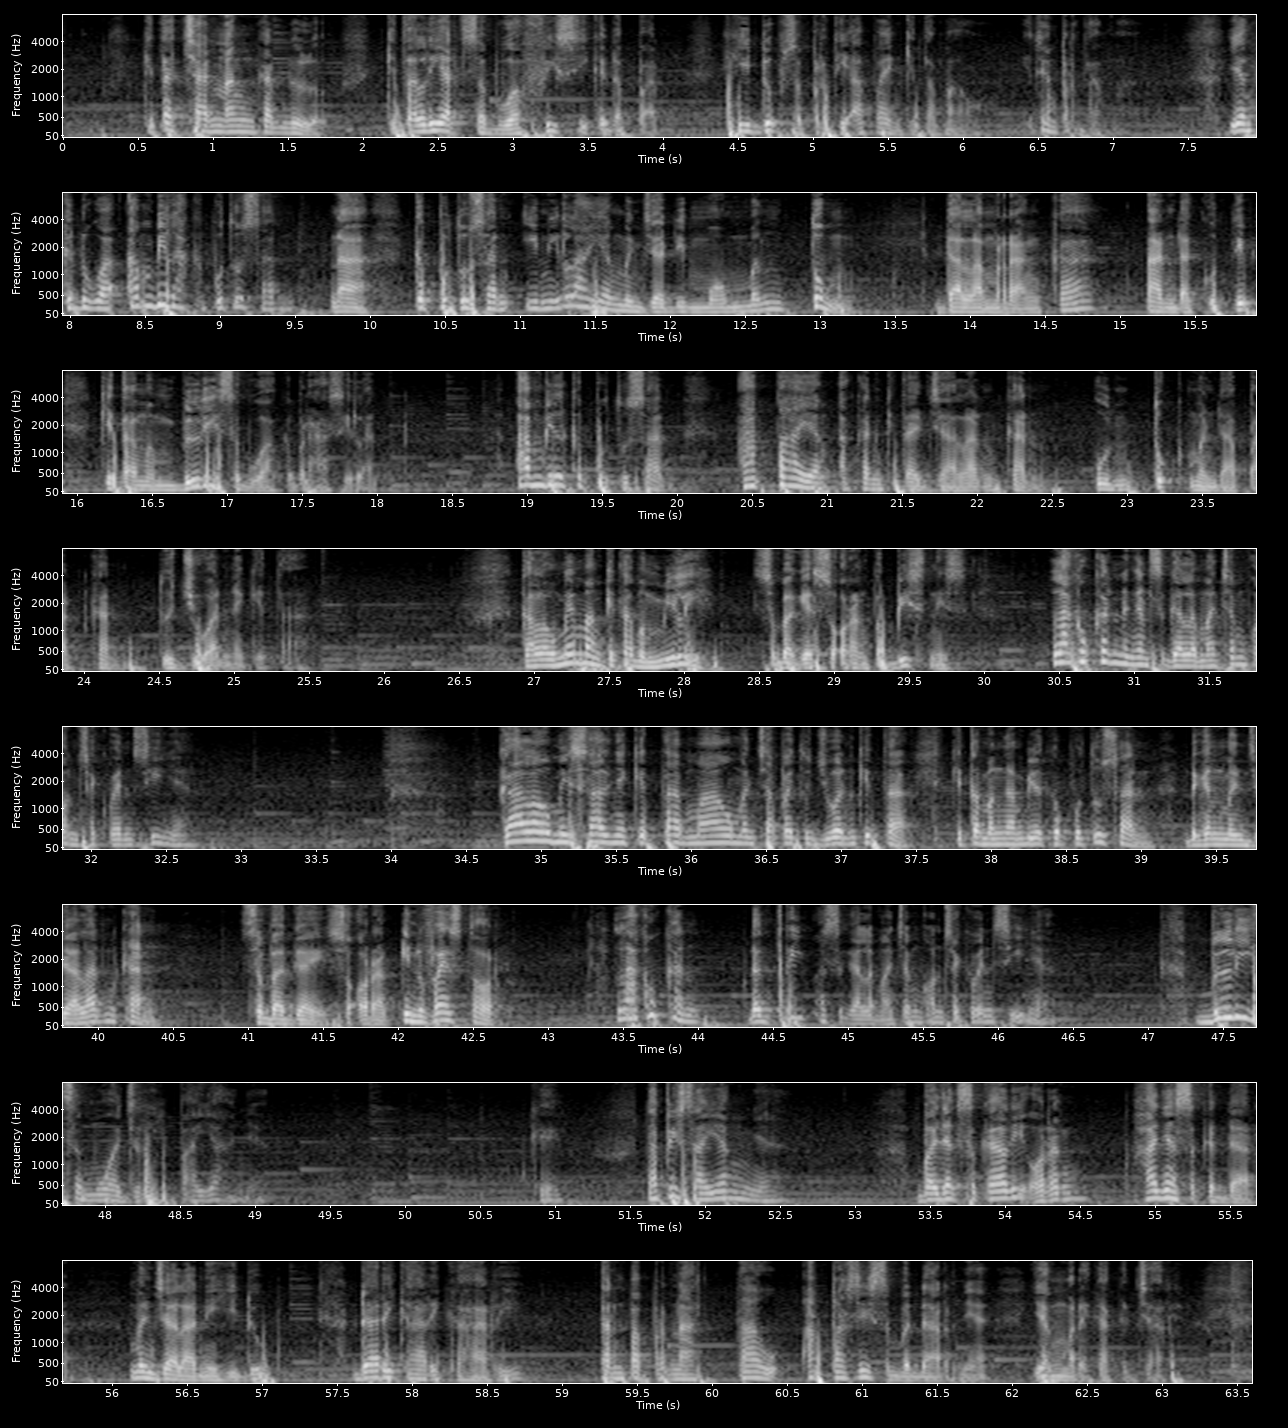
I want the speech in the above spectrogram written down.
kita canangkan dulu, kita lihat sebuah visi ke depan. Hidup seperti apa yang kita mau. Itu yang pertama. Yang kedua, ambillah keputusan. Nah, keputusan inilah yang menjadi momentum dalam rangka tanda kutip kita membeli sebuah keberhasilan. Ambil keputusan apa yang akan kita jalankan untuk mendapatkan tujuannya kita. Kalau memang kita memilih sebagai seorang pebisnis, lakukan dengan segala macam konsekuensinya. Kalau misalnya kita mau mencapai tujuan kita, kita mengambil keputusan dengan menjalankan sebagai seorang investor, lakukan dan terima segala macam konsekuensinya. Beli semua jerih payahnya. Oke. Tapi sayangnya banyak sekali orang hanya sekedar menjalani hidup dari hari ke hari tanpa pernah tahu apa sih sebenarnya yang mereka kejar.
